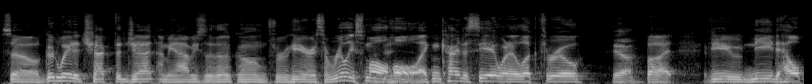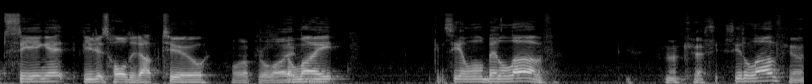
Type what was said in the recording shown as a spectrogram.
So a good way to check the jet, I mean, obviously they're going through here. It's a really small hole. I can kind of see it when I look through. Yeah. But if you need help seeing it, if you just hold it up to Hold up to the light. the light, you can see a little bit of love. Okay. See the love? Yeah.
